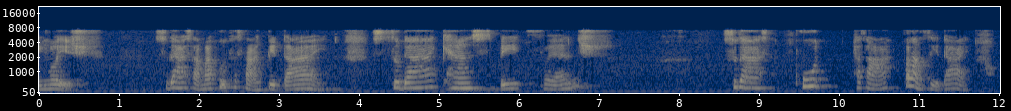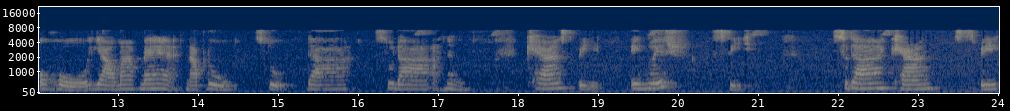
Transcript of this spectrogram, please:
English สุดาสามารถพูดภาษาอังกฤษได้ Suda can speak French สุดาพูดภาษาฝรั่งเศสได้ โอ้โห ยาวมากแม่ นับดู สุดา สุดาอะหนึ่ง can speak English สี่สุดา can speak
